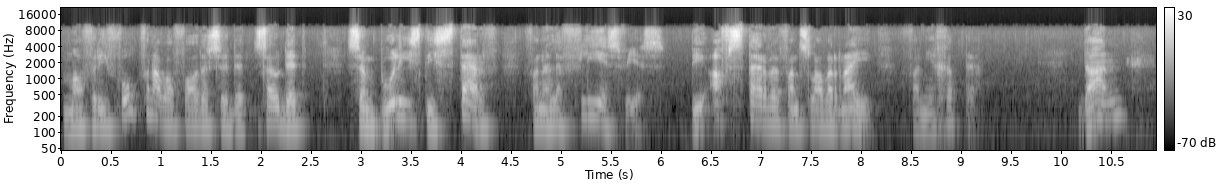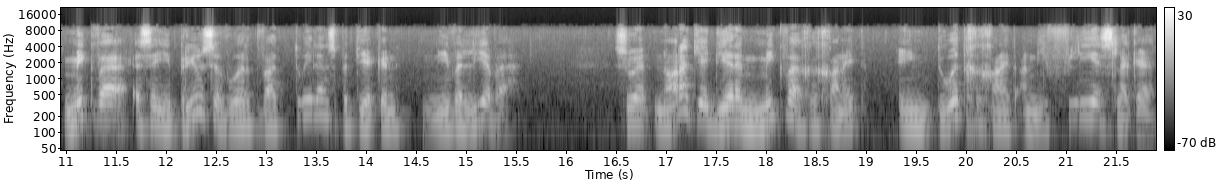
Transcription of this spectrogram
maar vir die volk van Abba Vader sou dit sou dit simbolies die sterf van hulle vlees wees, die afsterwe van slawerny van Egipte. Dan mikwe is 'n Hebreëse woord wat tweedens beteken nuwe lewe. So nadat jy deur 'n mikwe gegaan het en dood gegaan het aan die vleeslike,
